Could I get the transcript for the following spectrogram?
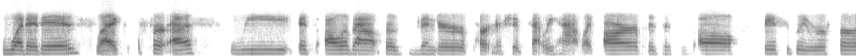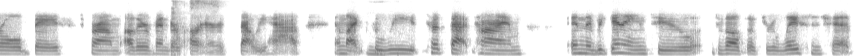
what it is. Like for us, we it's all about those vendor partnerships that we have. Like our business is all basically referral based from other vendor Yes. partners that we have. And like, so Mhm. we took that time in the beginning to develop those relationships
